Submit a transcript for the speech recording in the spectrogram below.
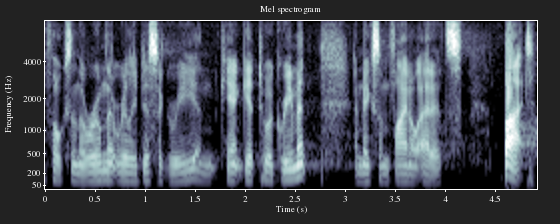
folks in the room that really disagree and can't get to agreement, and make some final edits. But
